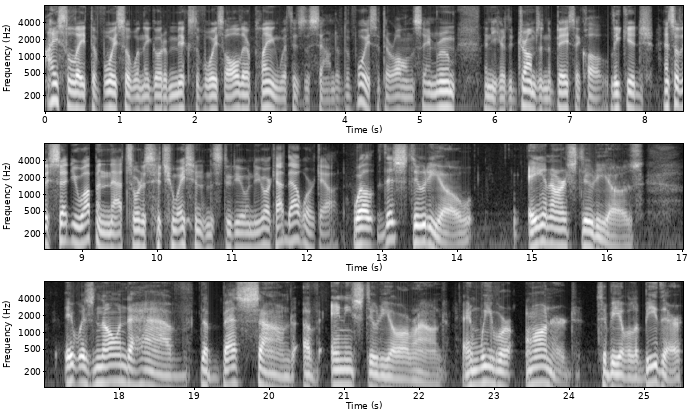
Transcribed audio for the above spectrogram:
isolate the voice so when they go to mix the voice, all they're playing with is the sound of the voice, If they're all in the same room. Then you hear the drums and the bass, they call it leakage. And so they set you up in that sort of situation in the studio in New York. How'd that work out? Well, this studio, A&R Studios, it was known to have the best sound of any studio around. And we were honored to be able to be there.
